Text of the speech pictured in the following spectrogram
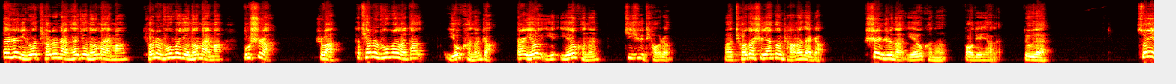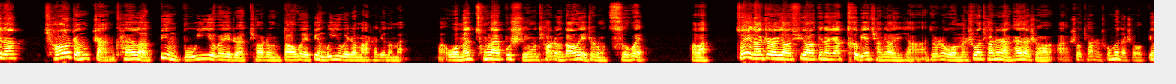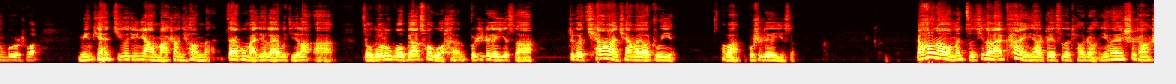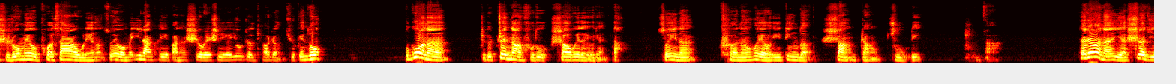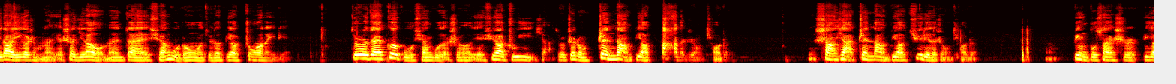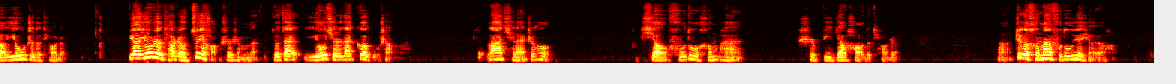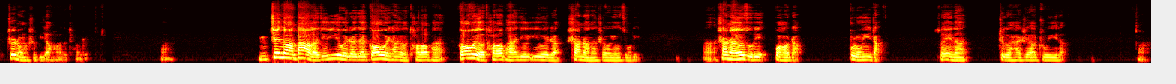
但是你说调整展开就能买吗？调整充分就能买吗？不是啊，是吧？它调整充分了，它有可能涨，但是也有也也有可能继续调整，啊，调的时间更长了再涨，甚至呢也有可能暴跌下来，对不对？所以呢。调整展开了，并不意味着调整到位，并不意味着马上就能买啊。我们从来不使用“调整到位”这种词汇，好吧？所以呢，这儿要需要跟大家特别强调一下啊，就是我们说调整展开的时候啊，说调整充分的时候，并不是说明天集合竞价马上就要买，再不买就来不及了啊。走过路过不要错过，不是这个意思啊。这个千万千万要注意，好吧？不是这个意思。然后呢，我们仔细的来看一下这次的调整，因为市场始终没有破三二五零，所以我们依然可以把它视为是一个优质的调整去跟踪。不过呢，这个震荡幅度稍微的有点大，所以呢可能会有一定的上涨阻力啊。在这儿呢也涉及到一个什么呢？也涉及到我们在选股中我觉得比较重要的一点，就是在个股选股的时候也需要注意一下，就是这种震荡比较大的这种调整。上下震荡比较剧烈的这种调整，并不算是比较优质的调整。比较优质的调整最好是什么呢？就在尤其是在个股上，拉起来之后，小幅度横盘是比较好的调整。啊，这个横盘幅度越小越好，这种是比较好的调整。啊，你震荡大了，就意味着在高位上有套牢盘，高位有套牢盘就意味着上涨的时候有阻力。啊，上涨有阻力，不好涨，不容易涨，所以呢，这个还是要注意的啊。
